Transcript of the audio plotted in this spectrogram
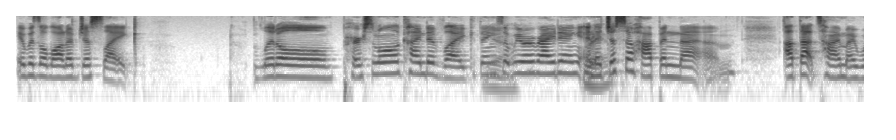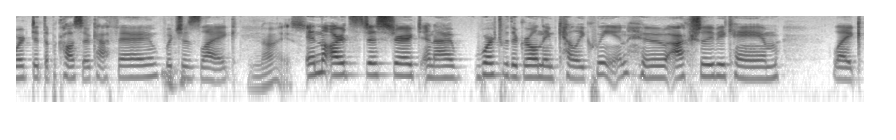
It was a lot of just like little personal kind of like things Yeah. that we were writing. And Right. it just so happened that um at that time i worked at the picasso cafe which is like Nice. in the arts district. And i worked with a girl named kelly queen who actually became like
